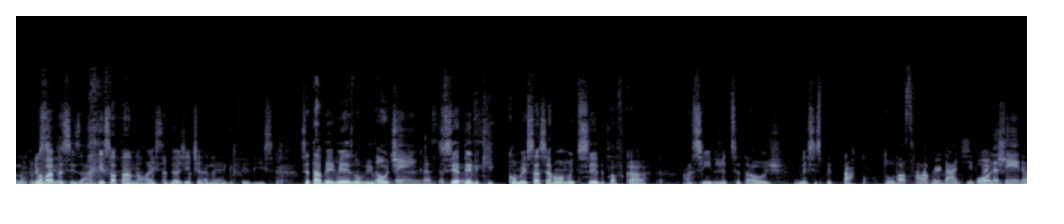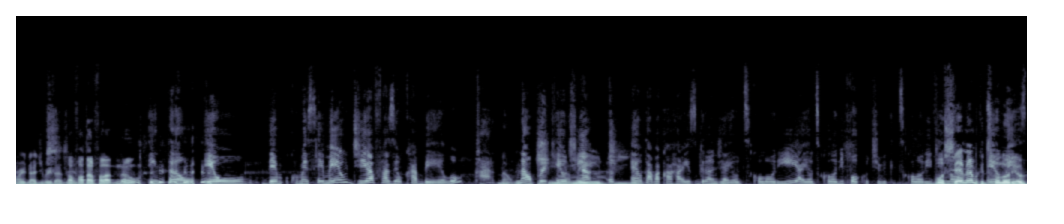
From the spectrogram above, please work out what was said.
não precisa. Não vai precisar. Aqui só tá nós, entendeu? A gente é alegre, feliz. Você tá bem mesmo, Tô Bivolt? bem, graças a Você Deus. teve que começar a se arrumar muito cedo pra ficar assim, do jeito que você tá hoje, nesse espetáculo todo. Posso falar a verdade Pode. verdadeira? A verdade verdadeira. Só falta ela falar, não. Então, eu de- comecei meio-dia a fazer o cabelo. Cara, não. Não, porque eu tinha. Meio-dia. É, eu tava com a raiz grande, aí eu descolori, aí eu descolori pouco, tive que descolorir de Você novo. mesmo que Eu descoloriu?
